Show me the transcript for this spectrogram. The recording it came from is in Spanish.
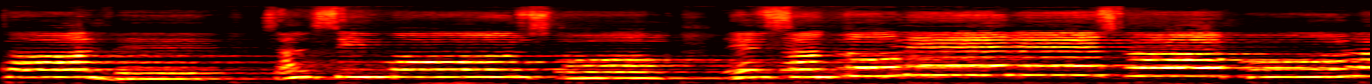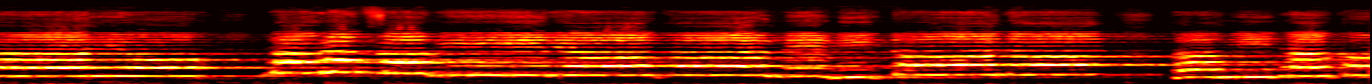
Salve, San Simón Stock, el santo del escapulario, la gran familia carmelitana camina con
